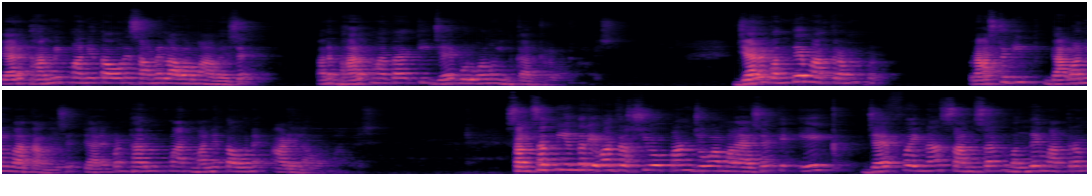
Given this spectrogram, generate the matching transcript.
ત્યારે ધાર્મિક માન્યતાઓને સામે લાવવામાં આવે છે અને ભારત માતા કી જય બોલવાનો ઇનકાર કરવામાં આવે છે. જ્યારે વંદે માતરમ રાષ્ટ્રગીત ગાવાની વાત આવે છે, ત્યારે પણ ધાર્મિક માન્યતાઓને આડે લાવવામાં આવે છે. સંસદની અંદર એવા દ્રશ્યો પણ જોવા મળ્યા છે કે એક જયફઈના સાંસદ વંદે માતરમ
